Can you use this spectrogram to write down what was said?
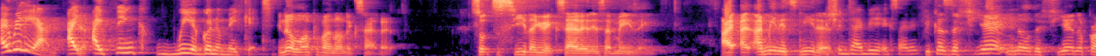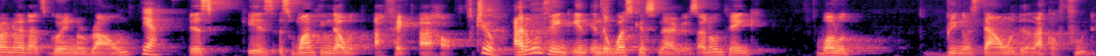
I really am. I, Yeah. I think we are going to make it. You know, a lot of people are not excited. So to see that you're excited is amazing. I, I, I mean, it's needed Shouldn't I be excited? because the fear, you know, the fear and the paranoia that's going around Yeah. is is is one thing that would affect our health. True. I don't think in, in the worst case scenarios, I don't think what would bring us down would be the lack of food.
